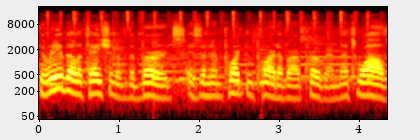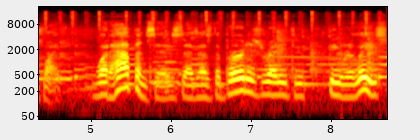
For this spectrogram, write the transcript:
The rehabilitation of the birds is an important part of our program. That's wildlife. What happens is that as the bird is ready to be released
